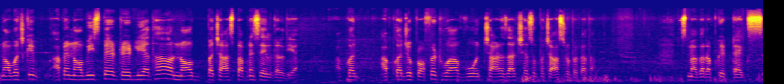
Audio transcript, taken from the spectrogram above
नौ बज के, आपने नौ बीस पे ट्रेड लिया था और नौ पचास पे आपने सेल कर दिया। आपका आपका जो प्रॉफिट हुआ वो चार हज़ार छः सौ पचास रुपये का था। इसमें अगर आपके टैक्स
